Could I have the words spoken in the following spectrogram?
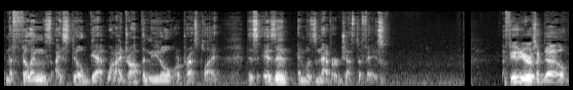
and the feelings I still get when I drop the needle or press play. This isn't and was never just a phase. A few years ago,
